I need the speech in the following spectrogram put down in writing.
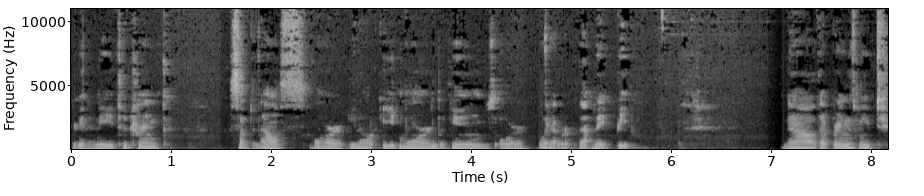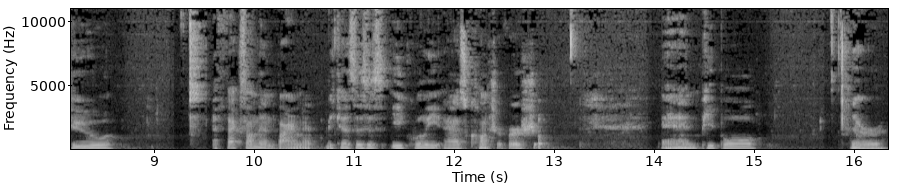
You're going to need to drink something else or, you know, eat more legumes or whatever that may be. Now, that brings me to effects on the environment because this is equally as controversial. And people that are,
